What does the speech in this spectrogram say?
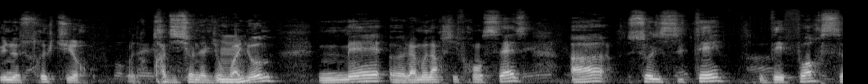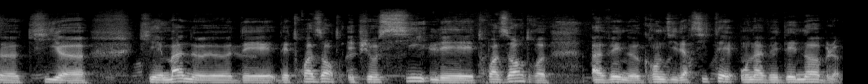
une structure traditionnelle du mhm. royaume, mais la monarchie française a sollicité des forces qui qui émanent des, des trois ordres. Et puis aussi, les trois ordres avaient une grande diversité. On avait des nobles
